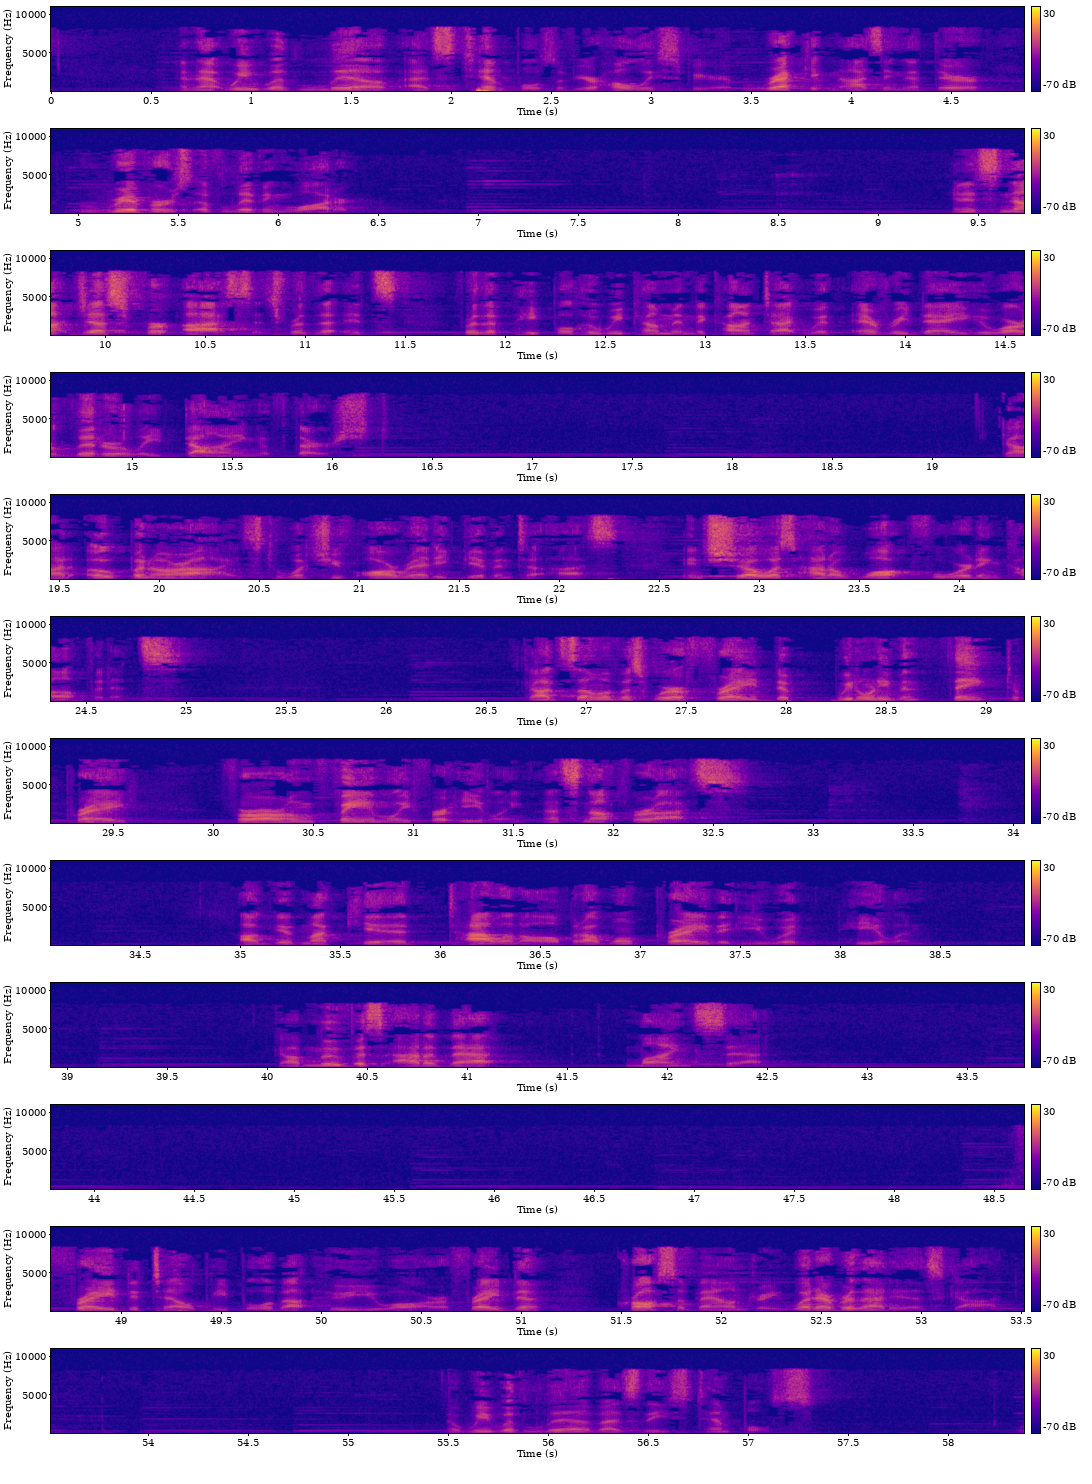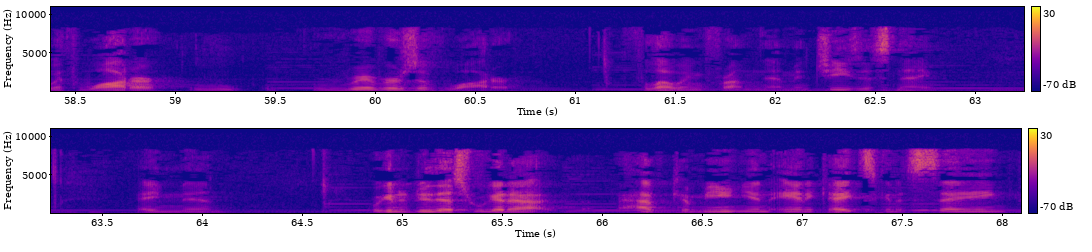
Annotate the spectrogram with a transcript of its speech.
and that we would live as temples of your Holy Spirit, recognizing that they're rivers of living water. And it's not just for us, it's for the it's for the people who we come into contact with every day who are literally dying of thirst. God, open our eyes to what you've already given to us and show us how to walk forward in confidence. God, some of us, we're afraid to, we don't even think to pray for our own family for healing. That's not for us. I'll give my kid Tylenol, but I won't pray that you would heal him. God, move us out of that mindset. Afraid to tell people about who you are, afraid to cross a boundary, whatever that is, God. That we would live as these temples with water, rivers of water flowing from them. In Jesus' name, amen. We're going to do this. We're going to have communion. Anna Kate's going to sing.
